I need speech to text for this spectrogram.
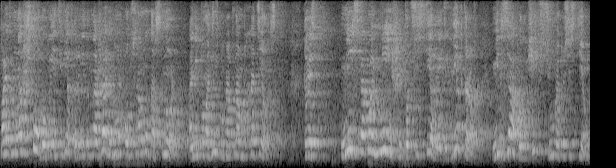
Поэтому на что бы вы эти векторы не домножали, ноль он все равно даст ноль, а не половинку, как нам бы хотелось. То есть ни из какой меньшей подсистемы этих векторов нельзя получить всю эту систему.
